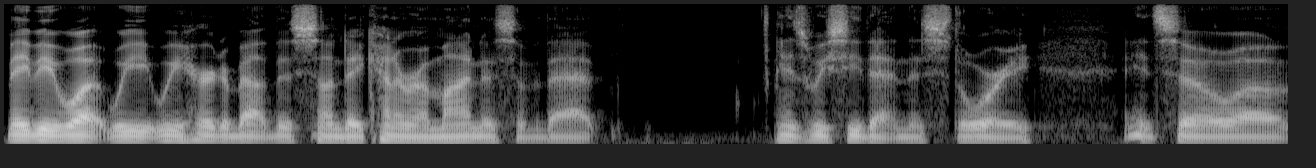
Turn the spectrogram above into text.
maybe what we, we heard about this Sunday, kind of remind us of that as we see that in this story. And so, uh,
